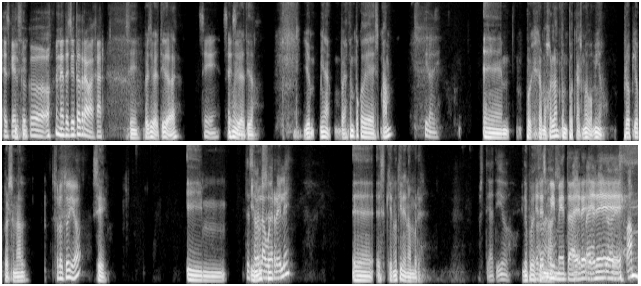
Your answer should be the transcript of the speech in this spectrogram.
Es que el Sí, sí. coco necesita trabajar. Sí, pero es divertido, ¿eh? Sí, sí, es muy divertido. Yo, mira, voy a hacer un poco de spam. Tírale. Eh, porque a lo mejor lanzo un podcast nuevo mío, propio, personal. ¿Solo tú y yo? Sí. Y ¿Te Y sabes no la sé- URL? eh, es que no tiene nombre. Hostia, tío. No Eres muy meta. Vaya- Eres, eres- spam.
